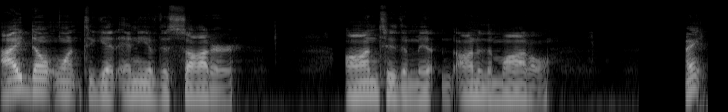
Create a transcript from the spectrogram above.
I don't want to get any of the solder onto the onto the model right?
